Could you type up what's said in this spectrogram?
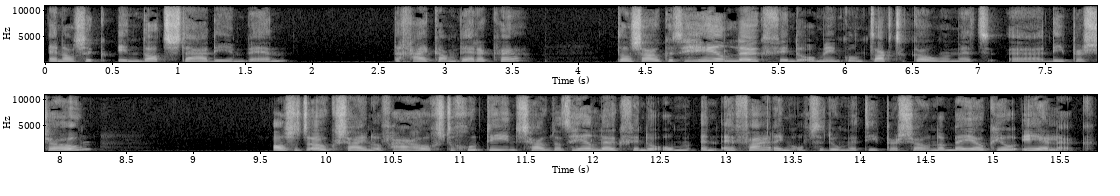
En als ik in dat stadium ben, dan ga ik aan werken. Dan zou ik het heel leuk vinden om in contact te komen met uh, die persoon. Als het ook zijn of haar hoogste goed dient, zou ik dat heel leuk vinden om een ervaring op te doen met die persoon. Dan ben je ook heel eerlijk.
